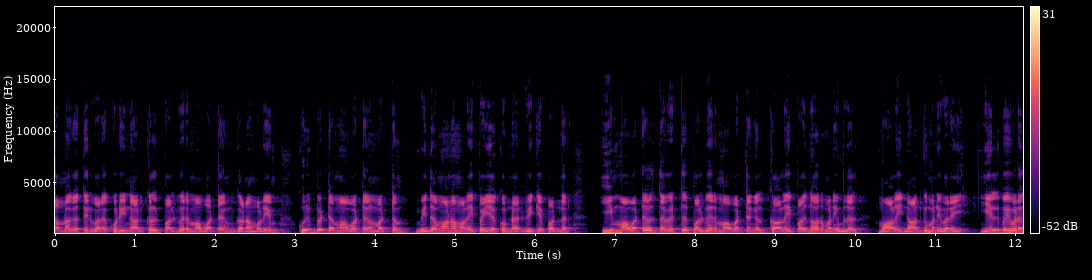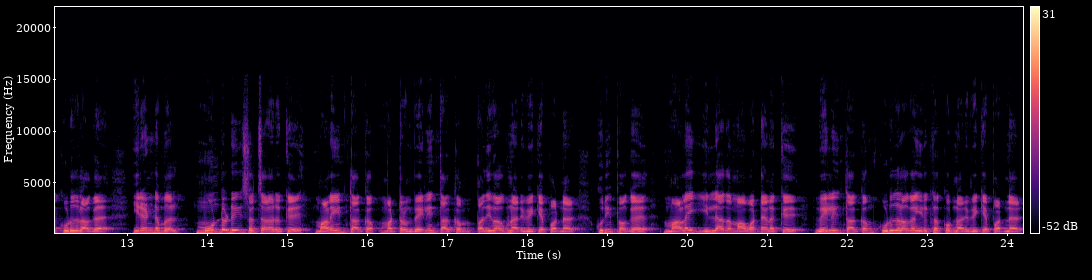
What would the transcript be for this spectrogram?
தமிழகத்தில் வரக்கூடிய நாட்கள் பல்வேறு மாவட்டங்கள் கனமழையும் குறிப்பிட்ட மாவட்டங்கள் மட்டும் மிதமான மழை பெய்யக்கும் அறிவிக்கப்பட்டனர். இம்மாவட்டங்கள் தவிர்த்து பல்வேறு மாவட்டங்கள் காலை பதினோரு மணி முதல் மாலை நான்கு மணி வரை இயல்பை விட கூடுதலாக இரண்டு முதல் மூன்று டிகிரி செல்சியஸ் அளவிற்கு மழையின் தாக்கம் மற்றும் வெயிலின் தாக்கம் பதிவாகும் என அறிவிக்கப்பட்டனர் குறிப்பாக மழை இல்லாத மாவட்டங்களுக்கு வெயிலின் தாக்கம் கூடுதலாக இருக்கக்கூடும் என அறிவிக்கப்பட்டனர்.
